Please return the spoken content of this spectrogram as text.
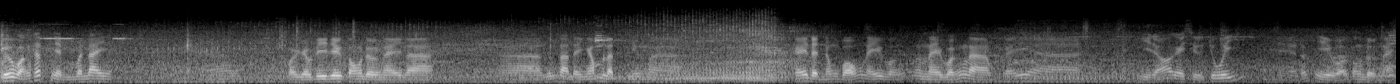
Cứ vẫn thích nhìn bên đây mặc dù đi đi con đường này là chúng ta đi ngắm lịch nhưng mà cái đình ông bổn này vẫn này vẫn là cái à, gì đó gây sự chú ý à, rất nhiều ở con đường này.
